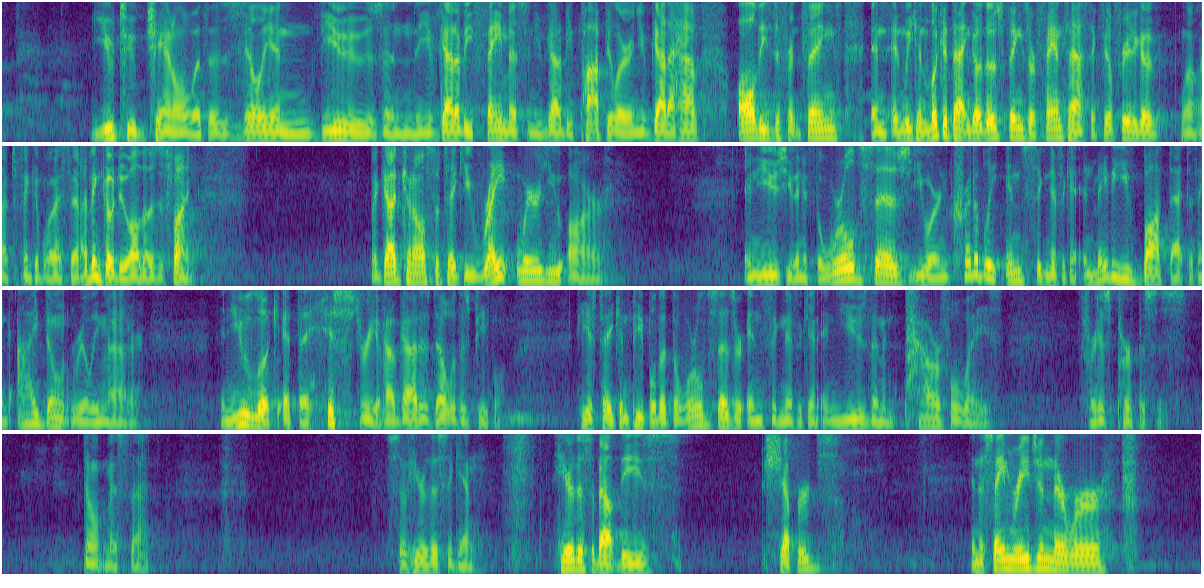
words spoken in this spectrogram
YouTube channel with a zillion views, and you've got to be famous, and you've got to be popular, and you've got to have all these different things. And, and we can look at that and go, those things are fantastic. Feel free to go, well, I have to think of what I said. I think go do all those is fine. But God can also take you right where you are and use you. And if the world says you are incredibly insignificant, and maybe you've bought that to think, I don't really matter, and you look at the history of how God has dealt with his people, he has taken people that the world says are insignificant and used them in powerful ways for his purposes. Don't miss that. So, hear this again. Hear this about these shepherds In the same region, there were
